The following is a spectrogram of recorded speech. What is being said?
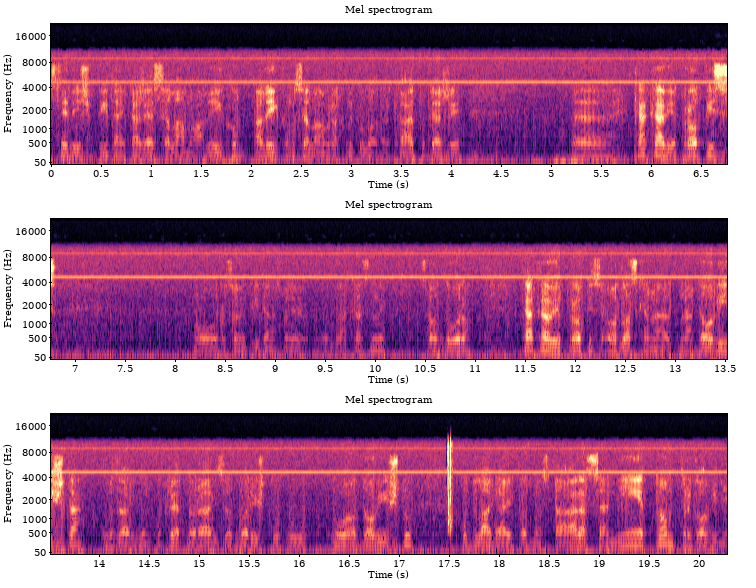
sljedeće pitanje kaže Assalamu alaikum, alaikum selam rahmetullahi wabarakatuh, kaže e, kakav je propis o, s ovim pitanjem smo je zakasnili sa odgovorom kakav je propis odlaska na, na dovišta? U Zagrebu konkretno radi se o dvorištu u, u dovištu u Blagaju kod Mostara sa nijetom trgovine.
